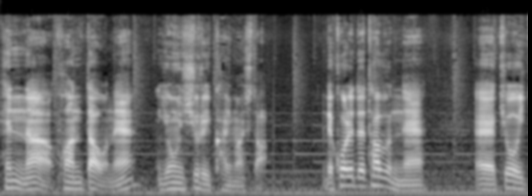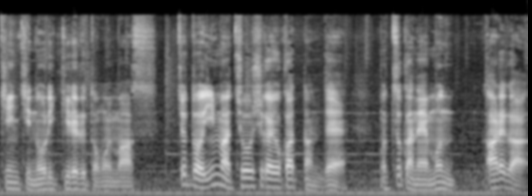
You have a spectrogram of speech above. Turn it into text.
変なファンタをね、4種類買いました。で、これで多分ね、えー、今日一日乗り切れると思います。ちょっと今調子が良かったんで、もつうかね、もう、あれが、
